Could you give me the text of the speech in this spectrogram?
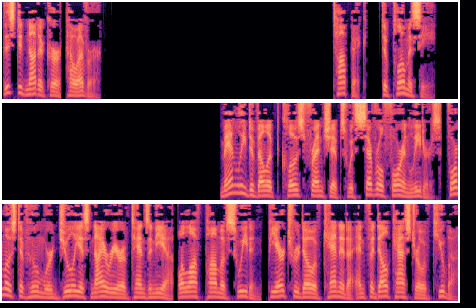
This did not occur, however. Diplomacy Manley developed close friendships with several foreign leaders, foremost of whom were Julius Nyerere of Tanzania, Olof Palme of Sweden, Pierre Trudeau of Canada and Fidel Castro of Cuba.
